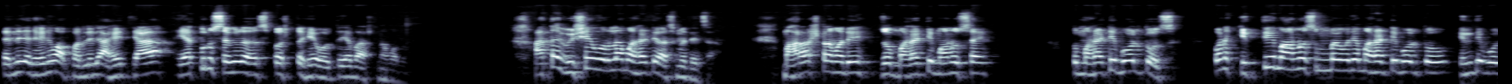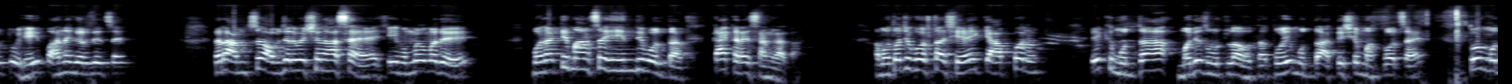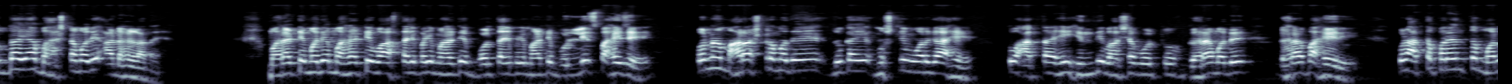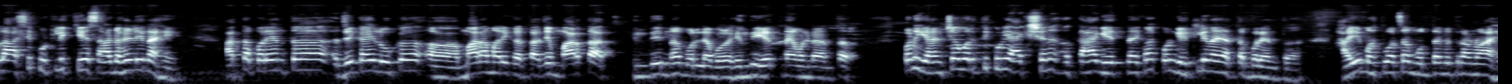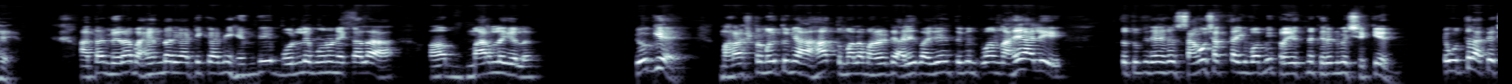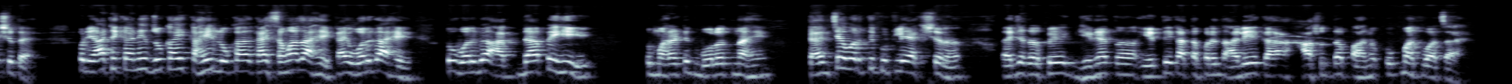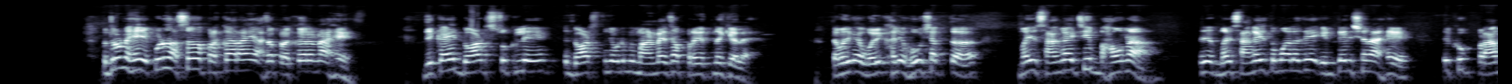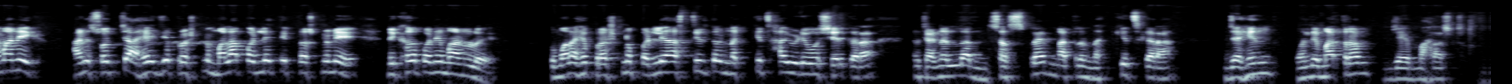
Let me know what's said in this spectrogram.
त्यांनी त्या ठिकाणी वापरलेल्या आहेत. त्या यातून सगळं स्पष्ट हे होतं या भाषणामधून. आता विषय उरला मराठी अस्मितेचा. महाराष्ट्रामध्ये जो मराठी माणूस आहे तो मराठी बोलतोच. पण किती माणूस मुंबईमध्ये मराठी बोलतो हिंदी बोलतो हेही पाहणं गरजेचं आहे. तर आमचं ऑब्झर्वेशन असं आहे की मुंबईमध्ये मराठी माणसं ही हिंदी बोलतात. काय करायचं सांगा आता? महत्वाची गोष्ट अशी आहे की आपण एक मुद्दा मध्येच उठला होता तोही मुद्दा अतिशय महत्त्वाचा आहे. तो मुद्दा या भाषणामध्ये आढळला नाही. मराठीमध्ये मराठी वाचता आली पाहिजे मराठी बोलता आली पाहिजे मराठी बोललीच पाहिजे. पण महाराष्ट्रामध्ये जो काही मुस्लिम वर्ग आहे तो आताही हिंदी भाषा बोलतो घरामध्ये घराबाहेरही पण आतापर्यंत मला अशी कुठली केस आढळली नाही. आतापर्यंत जे काही लोक मारामारी करतात जे मारतात हिंदी न बोलल्यामुळे हिंदी येत नाही म्हटल्यानंतर पण यांच्यावरती कोणी ऍक्शन काय घेत नाही किंवा कोण घेतली नाही आतापर्यंत? हाही महत्त्वाचा मुद्दा मित्रांनो आहे. आता मीरा भाईंदर या ठिकाणी हिंदी बोलले म्हणून एकाला मारलं गेलं. योग्य आहे. महाराष्ट्रामध्ये तुम्ही आहात तुम्हाला मराठी आली पाहिजे. तुम्ही तुम्हाला नाही आली तर तुम्ही त्या सांगू शकता की बाबा मी प्रयत्न करेन मी शिकेन. हे उत्तर अपेक्षित आहे. पण या ठिकाणी जो काही काही लोक काही समाज आहे काय वर्ग आहे तो वर्ग अद्यापही तो मराठीत बोलत नाही. त्यांच्यावरती कुठली ॲक्शन याच्यातर्फे घेण्यात येते का आतापर्यंत आली आहे का हा सुद्धा पाहणं खूप महत्त्वाचं आहे. मित्रांनो हे एकूणच असं प्रकार आहे असं प्रकरण आहे. जे काही डॉट्स चुकले ते डॉट्स तुमच्याकडे मी मांडायचा प्रयत्न केलाय. त्यामध्ये काय वरी खाली होऊ शकतं. म्हणजे सांगायची भावना म्हणजे म्हणजे सांगायची तुम्हाला जे इंटेन्शन आहे ते खूप प्रामाणिक आणि स्वच्छ आहे. जे प्रश्न मला पडले ते प्रश्न मी निखळपणे मांडलोय. तुम्हाला हे प्रश्न पडले असतील तर नक्कीच हा व्हिडिओ शेअर करा आणि चॅनलला सबस्क्राईब मात्र नक्कीच करा. जय हिंद वंदे मातरम जय महाराष्ट्र.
